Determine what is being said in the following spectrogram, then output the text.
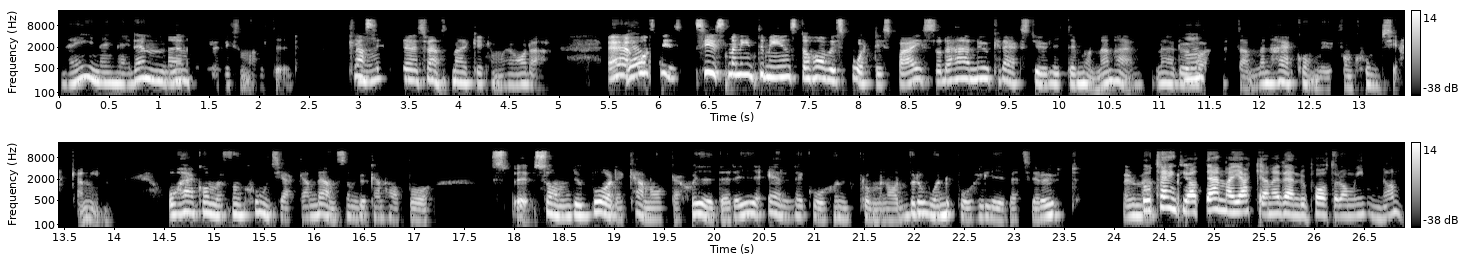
Nej, nej, nej, den, Nej. den håller liksom alltid. Klassiskt eh, svenskt märke kan man ju ha där. Eh, Ja. Och sist, sist men inte minst, då har vi Sporty Spice och det här, nu kräks ju lite i munnen här när du Mm. hör detta, men här kommer ju funktionsjackan in. Och här kommer funktionsjackan, den som du kan ha på, eh, som du både kan åka skidor i eller gå hundpromenad beroende på hur livet ser ut. Du Då tänkte jag att denna jackan är den du pratade om innan.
